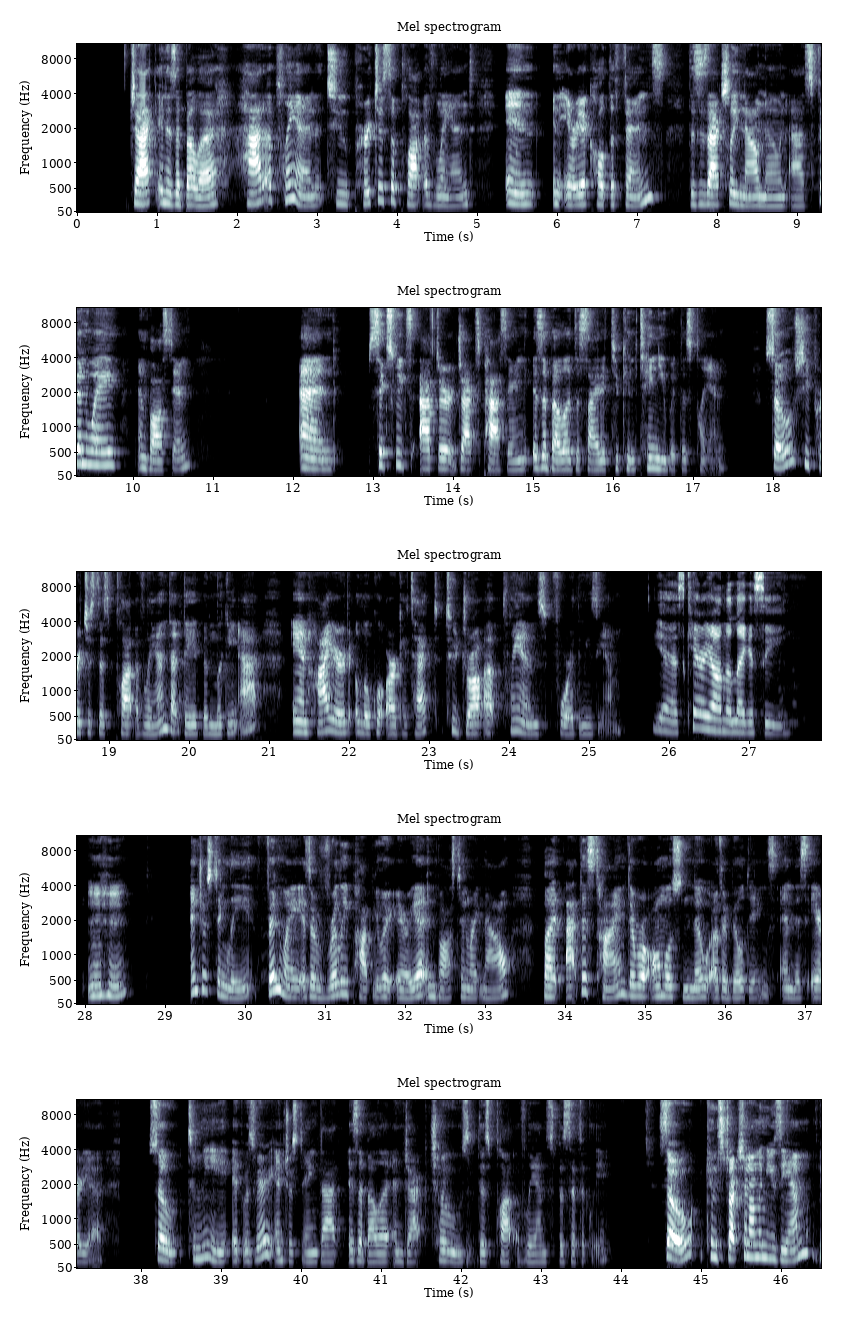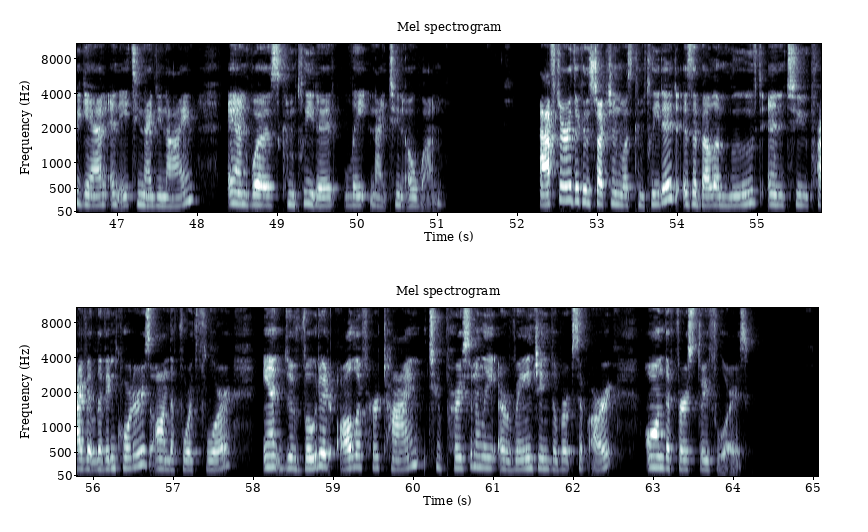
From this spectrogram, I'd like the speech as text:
Jack and Isabella had a plan to purchase a plot of land in an area called the Fens. This is actually now known as Fenway in Boston. And six weeks after Jack's passing, Isabella decided to continue with this plan. So she purchased this plot of land that they had been looking at and hired a local architect to draw up plans for the museum. Yes, carry on the legacy. Mm-hmm. Interestingly, Fenway is a really popular area in Boston right now, but at this time there were almost no other buildings in this area. So to me, it was very interesting that Isabella and Jack chose this plot of land specifically. So, construction on the museum began in 1899 and was completed late 1901. After the construction was completed, Isabella moved into private living quarters on the fourth floor and devoted all of her time to personally arranging the works of art on the first three floors.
